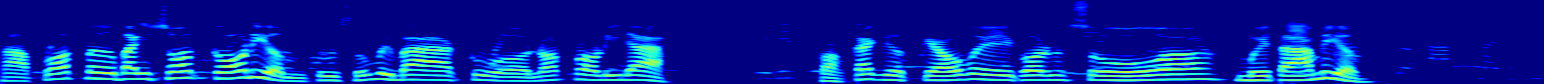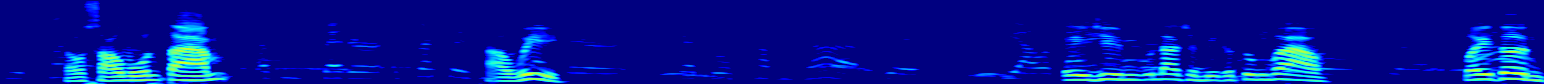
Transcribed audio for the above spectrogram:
Thả floater banh shot có điểm từ số 13 của North Florida. Khoảng cách được kéo về con số 18 điểm. 6648. Thảo Vi. Ejim cũng đang chuẩn bị được tung vào. Payton.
